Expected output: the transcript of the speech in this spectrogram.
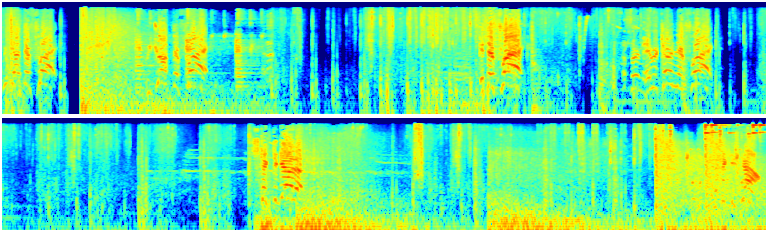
We got their flag! We dropped their flag! Get their flag! Affirmative. They return their flag! Stick together! I think he's down.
